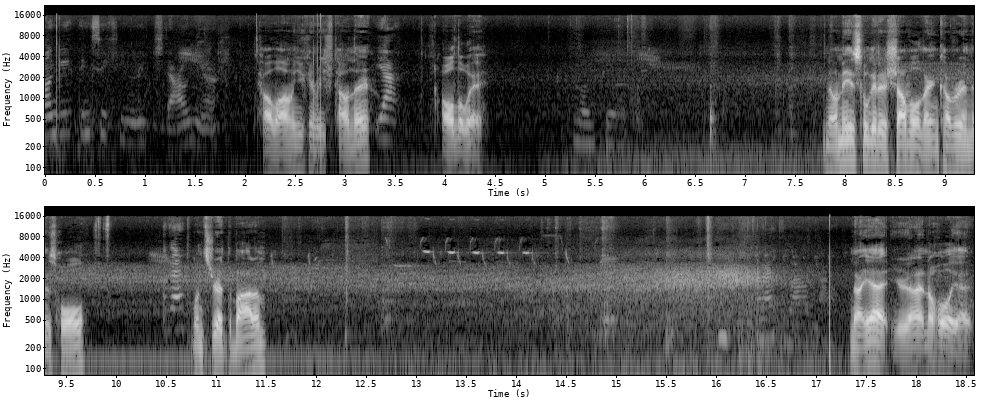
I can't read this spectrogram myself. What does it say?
long do you think he can reach down here? How long you can reach down there? Yeah. All the way. No let me just go get a shovel there and cover in this hole Okay. once you're at the bottom. I'm at the bottom Not yet. You're not in a hole yet.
